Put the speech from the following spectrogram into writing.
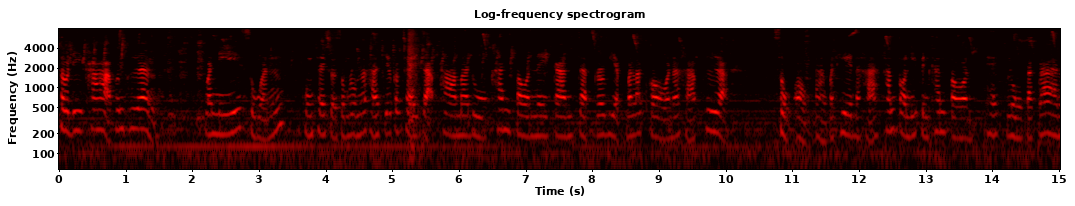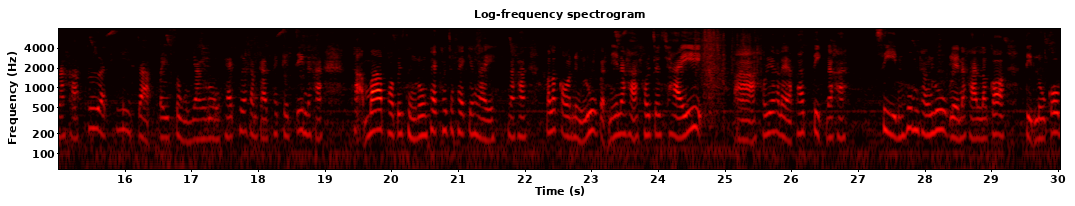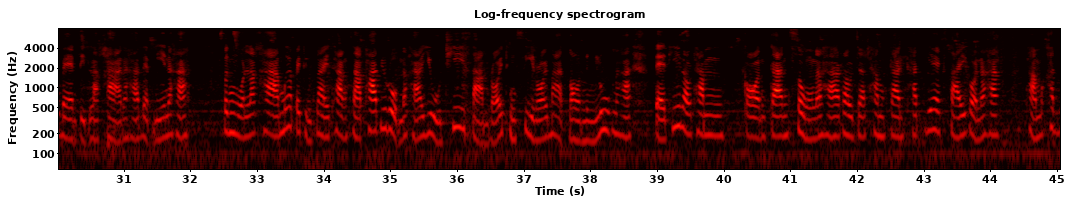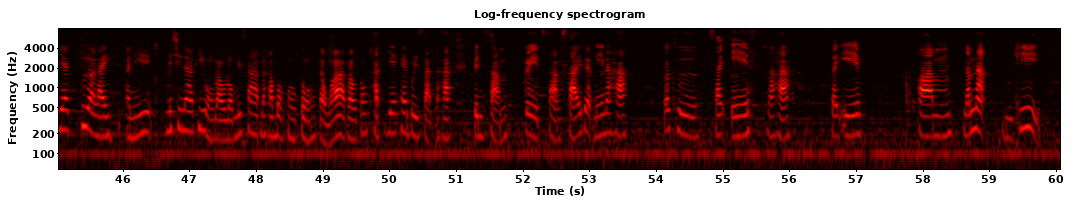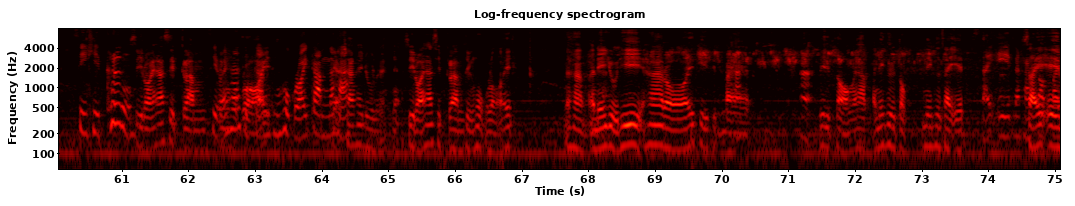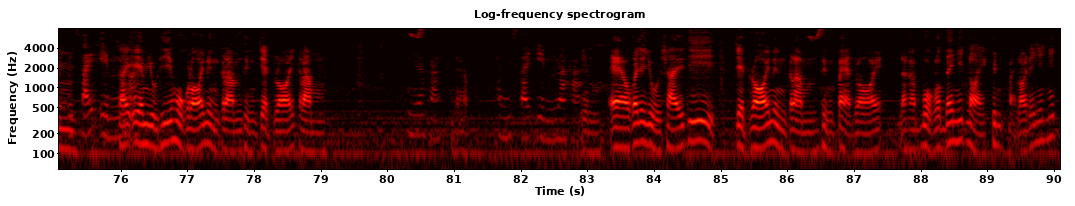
สวัสดีค่ะเพื่อนๆ วันนี้สวนธงชัยสวนสมรมนะคะ เจี๊ยบกับชัยจะพามาดูขั้นตอนในการจัดระเบียบมะละกอนะคะ เพื่อส่งออกต่างประเทศนะคะ ขั้นตอนนี้เป็นขั้นตอนแพ็คลงตะกร้านะคะ เพื่อที่จะไปส่งยังโรงแพ็คเพื่อทำการแพ็คเกจจิ้งนะคะ ถามว่าพอไปถึงโรงแพ็คเขาจะแพ็คยังไงนะคะมะละกอหนึ่งลูกแบบนี้นะคะเขาจะใช้อ่าเขาเรียกอะไรอะพลาสติกนะคะ ซีนหุ้มทั้งลูกเลยนะคะ แล้วก็ติดโลโก้แบรนด์ติดราคานะคะ แบบนี้นะคะสงวนราคาเมื่อไปถึงปลายทางสาภาพยุโรปนะคะ อยู่ที่ 300ถึง400 บาทต่อ 1 ลูกนะคะ แต่ที่เราทำก่อนการส่งนะคะ เราจะทำการคัดแยกไซส์ก่อนนะคะ ถามว่าคัดแยกเพื่ออะไร อันนี้ไม่ใช่หน้าที่ของเราเราไม่ทราบนะคะ บอกตรงๆ แต่ว่าเราต้องคัดแยกให้บริษัทนะคะ เป็น 3 เกรด 3 ไซส์แบบนี้นะคะ ก็คือไซส์ S นะคะ ไซส์ S ความน้ำหนักอยู่ที่ 4 ขีดครึ่ง 450 กรัมถึง450 กรัมถึง 600 กรัม600นะเนี่ยคะช่างให้ดูเลยเนี่ย450 กรัมถึง 600 นะครับ อันนี้อยู่ที่ 548 อะ42 นะครับ อันนี้คือตกนี่คือไซส์ S ไซส์ S นะคะไซส์ต่อไป M เป็นไซส์ M ไซส์ M อยู่ที่ 601 กรัมถึง 700 กรัมนี่นะคะ นะครับอันนี้ ไซส์ M นะคะ M L ก็จะอยู่ใช้ที่ 701 กรัมถึง 800 นะครับ บวกลบได้นิดหน่อยขึ้น 800 ได้นิดนิด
